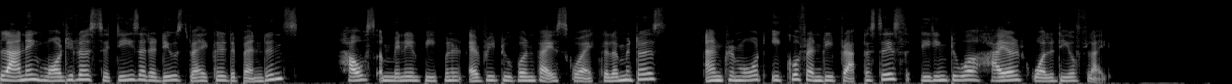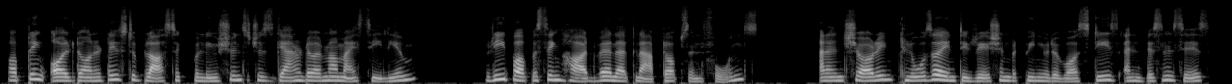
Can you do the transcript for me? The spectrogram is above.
planning modular cities that reduce vehicle dependence, house a million people in every 2.5 square kilometers, and promote eco friendly practices leading to a higher quality of life opting alternatives to plastic pollution such as Ganoderma mycelium, repurposing hardware like laptops and phones, and ensuring closer integration between universities and businesses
